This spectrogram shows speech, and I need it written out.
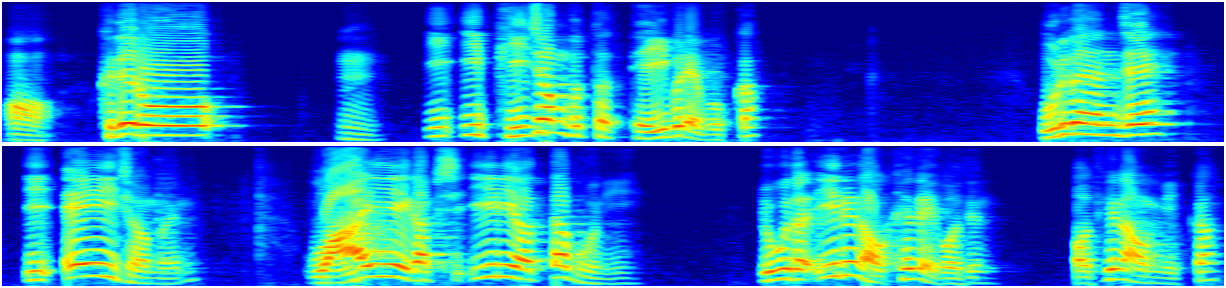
어, 그대로 음, 이, 이 b점부터 대입을 해볼까? 우리가 현재 이 a점은 y의 값이 1이었다 보니 여기다 1은 넣게 되거든. 어떻게 나옵니까?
